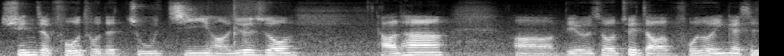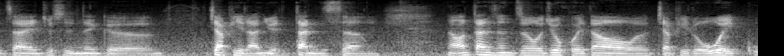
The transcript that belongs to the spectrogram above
循着佛陀的足迹哈，就是说，好他啊，比如说最早佛陀应该是在就是那个迦毗兰园诞生。然后诞生之后就回到迦毗罗卫国，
